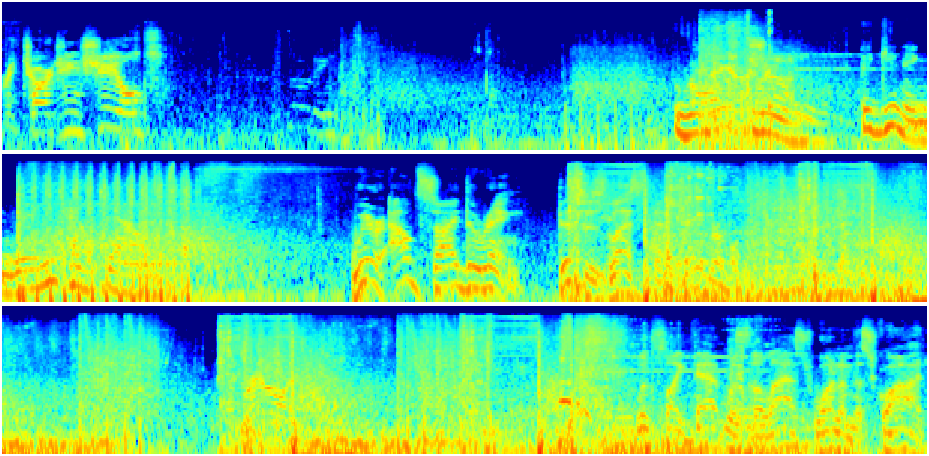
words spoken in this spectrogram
Recharging shields. Round 3. Beginning ring countdown. We're outside the ring. This is less than favorable. Reloading. Looks like that was the last one on the squad.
